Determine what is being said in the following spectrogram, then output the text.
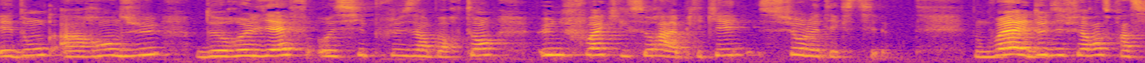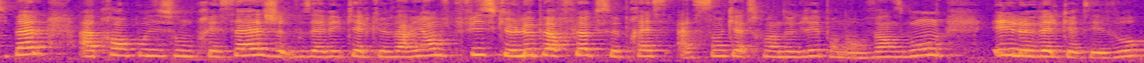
et donc un rendu de relief aussi plus important une fois qu'il sera appliqué sur le textile. Donc voilà les deux différences principales. Après en condition de pressage, vous avez quelques variantes puisque le Perflock se presse à 180 degrés pendant 20 secondes et le Velcut Evo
